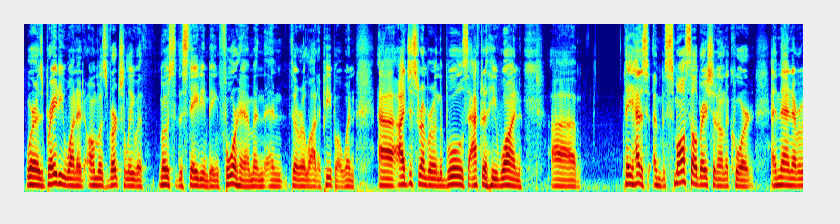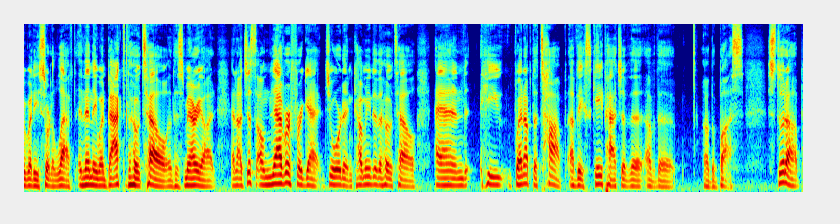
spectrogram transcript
whereas Brady won it almost virtually with most of the stadium being for him, and and there were a lot of people. When uh, I just remember when the Bulls after he won. Uh, they had a small celebration on the court and then everybody sort of left and then they went back to the hotel at this marriott and i just i'll never forget jordan coming to the hotel and he went up the top of the escape hatch of the of the of the bus stood up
